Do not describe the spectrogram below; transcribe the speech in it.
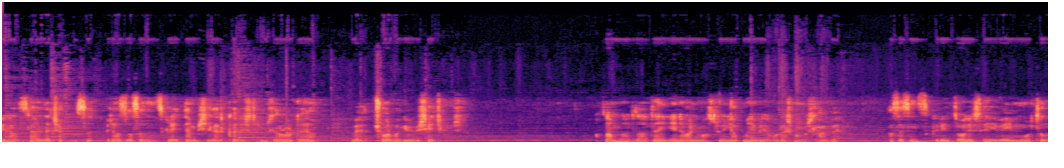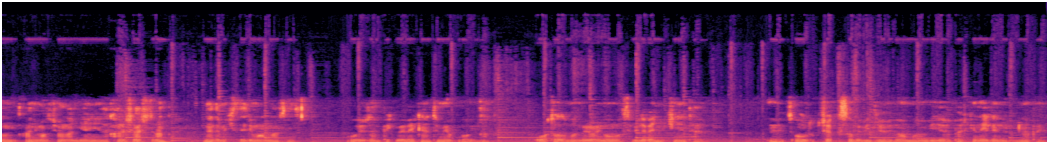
Biraz Zelda çakması, biraz Assassin's Creed'den bir şeyler karıştırmışlar ortaya ve çorba gibi bir şey çıkmış. Adamlar zaten yeni animasyon yapmaya bile uğraşmamışlar be. Assassin's Creed Odyssey ve Immortal'ın animasyonlarını yan yana karşılaştıran ne demek istediğimi anlarsınız. O yüzden pek bir beklentim yok bu oyundan. Ortalama bir oyun olması bile benim için yeterli. Evet oldukça kısa bir videoydu ama video yaparken eğleniyorum ne yapayım.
